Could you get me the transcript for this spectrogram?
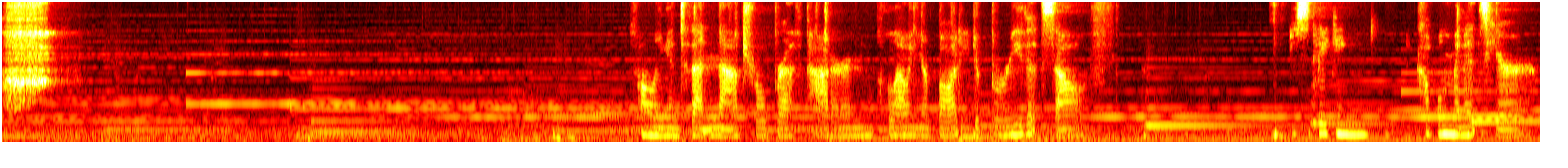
falling into that natural breath pattern, allowing your body to breathe itself. Just taking a couple minutes here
